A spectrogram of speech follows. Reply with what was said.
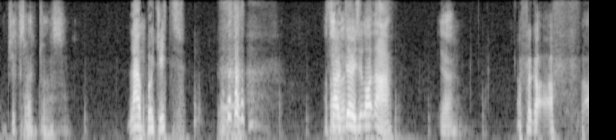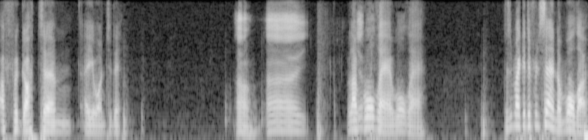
What do you expect, Ross? Low budget. I don't So, know. do is it like that? Yeah. I forgot. I, f- I forgot um, how you wanted it. Oh, uh, We'll have Yep. wall there, wall there. Does it make a different sound on wall though?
